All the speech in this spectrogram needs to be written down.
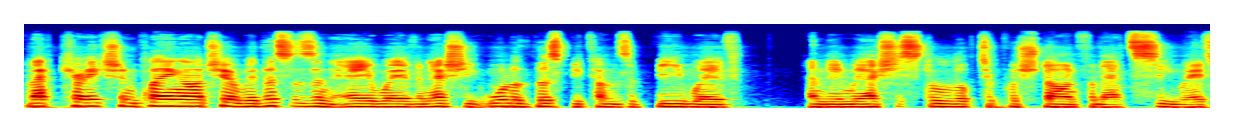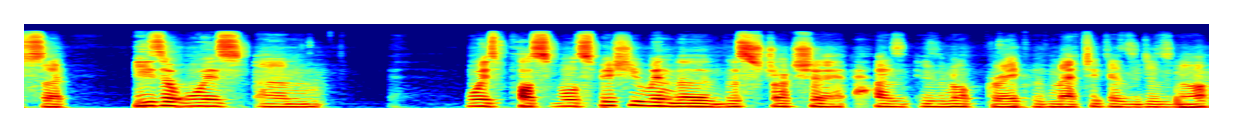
flat correction playing out here where this is an A wave and actually all of this becomes a B wave and then we actually still look to push down for that C wave. So these are always um, always possible, especially when the, the structure has is not great with Matic as it is now.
